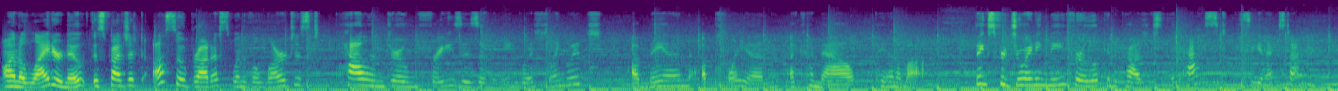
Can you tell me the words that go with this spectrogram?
On a lighter note, this project also brought us one of the largest palindrome phrases in the English language a man, a plan, a canal, Panama. Thanks for joining me for a look into projects of the past. See you next time.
